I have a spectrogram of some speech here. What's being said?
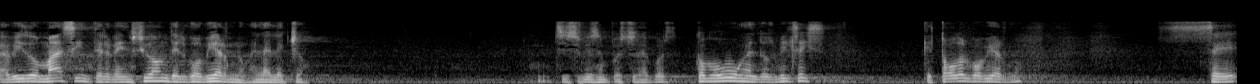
habido más intervención del gobierno en la elección si se hubiesen puesto de acuerdo, como hubo en el 2006, que todo el gobierno se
